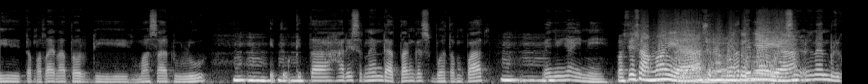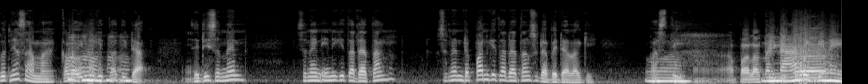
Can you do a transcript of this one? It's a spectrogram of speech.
di tempat lain atau di masa dulu Mm-mm. itu kita hari Senin datang ke sebuah tempat, Mm-mm. menunya ini. Pasti sama ya, Senin Nanti berikutnya ya. Senin berikutnya sama. Kalau ini kita tidak. Jadi Senin Senin ini kita datang, Senin depan kita datang sudah beda lagi. Pasti. Nah, apalagi Menarik kita ini.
